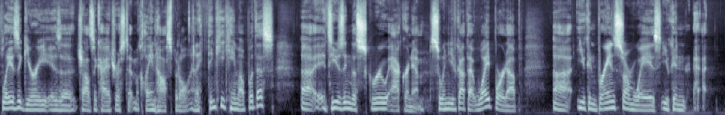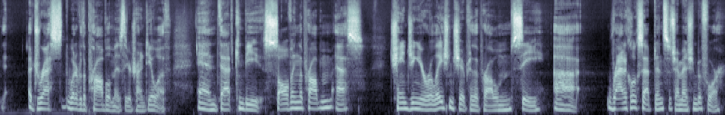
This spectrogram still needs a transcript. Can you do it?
Blaise Aguirre is a child psychiatrist at McLean Hospital, and I think he came up with this. Uh, it's using the SCREW acronym. So when you've got that whiteboard up, uh, you can brainstorm ways you can address whatever the problem is that you're trying to deal with. And that can be solving the problem, S, changing your relationship to the problem, C, uh, radical acceptance, which I mentioned before,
